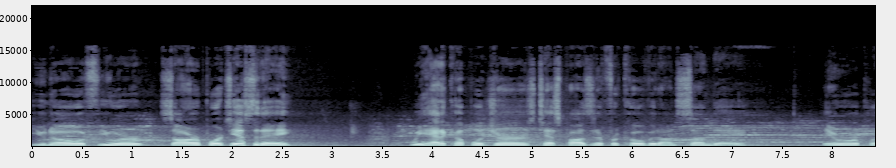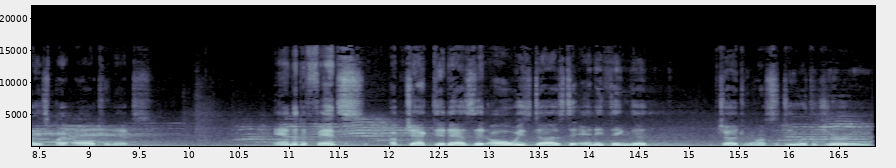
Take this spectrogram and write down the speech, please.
you know, if you were saw our reports yesterday, we had a couple of jurors test positive for COVID on Sunday. They were replaced by alternates. And the defense objected, as it always does, to anything the judge wants to do with the jury.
